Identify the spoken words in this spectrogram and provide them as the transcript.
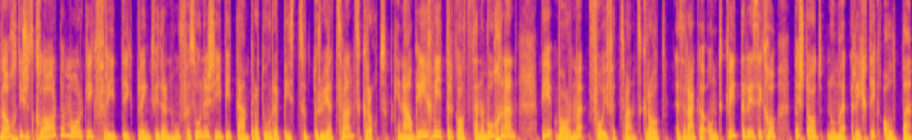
Nacht ist es klar, der Morgen Freitag bringt wieder einen Haufen Sonnenschein bei Temperaturen bis zu 23 Grad. Genau gleich weiter geht es dann am Wochenende bei warmen 25 Grad. Ein Regen- und Gewitterrisiko besteht nur Richtung Alpen.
